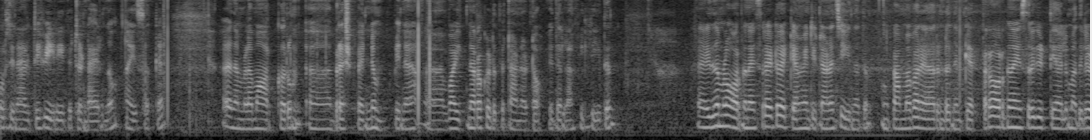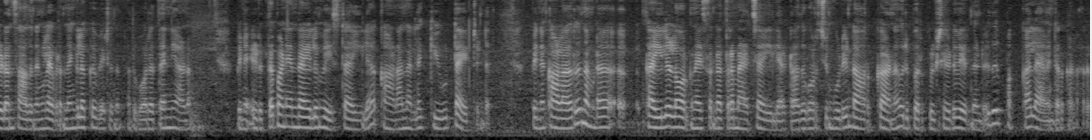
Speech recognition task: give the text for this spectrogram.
ഒറിജിനാലിറ്റി ഫീൽ ചെയ്തിട്ടുണ്ടായിരുന്നു ഐസൊക്കെ. നമ്മളെ മാർക്കറും ബ്രഷ് പെന്നും പിന്നെ വൈറ്റ്നറൊക്കെ എടുത്തിട്ടാണ് കേട്ടോ ഇതെല്ലാം ഫില്ല് ചെയ്ത്. ഇത് നമ്മൾ ഓർഗനൈസറായിട്ട് വെക്കാൻ വേണ്ടിയിട്ടാണ് ചെയ്യുന്നത്. അപ്പം അമ്മ പറയാറുണ്ട് നിനക്ക് എത്ര ഓർഗനൈസർ കിട്ടിയാലും അതിലിടാൻ സാധനങ്ങൾ എവിടെന്നെങ്കിലുമൊക്കെ വരുന്നു അതുപോലെ തന്നെയാണ്. പിന്നെ എടുത്ത പണി എന്തായാലും വേസ്റ്റ് ആയില്ല കാണാൻ നല്ല ക്യൂട്ടായിട്ടുണ്ട് പിന്നെ കളറ് നമ്മുടെ കയ്യിലുള്ള ഓർഗനൈസറിന്റെ അത്ര മാച്ച് ആയില്ല കേട്ടോ. അത് കുറച്ചും കൂടി ഡാർക്കാണ് ഒരു പെർപ്പിൾ ഷെയ്ഡ് വരുന്നുണ്ട്. ഇത് പക്ക ലാവൻഡർ കളറ്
